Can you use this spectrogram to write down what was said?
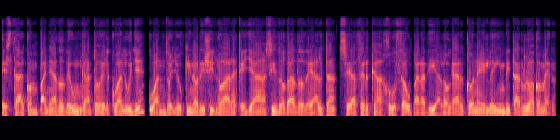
Está acompañado de un gato el cual huye cuando Yukinori Shinohara que ya ha sido dado de alta se acerca a Huzou para dialogar con él e invitarlo a comer.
